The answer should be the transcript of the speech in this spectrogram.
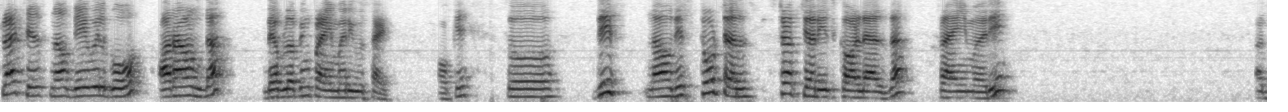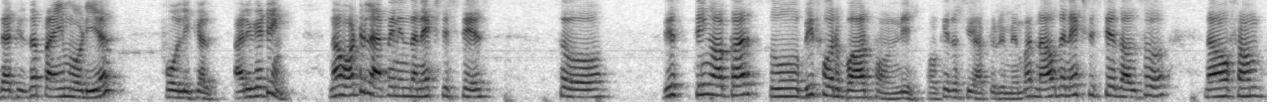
flat cells, now they will go around the developing primary oocyte. Okay, so this now this total structure is called as the primary uh, that is the primordial follicle. Are you getting? Now what will happen in the next stage? So this thing occurs so before birth only. Okay, just you have to remember. Now the next stage also, now from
